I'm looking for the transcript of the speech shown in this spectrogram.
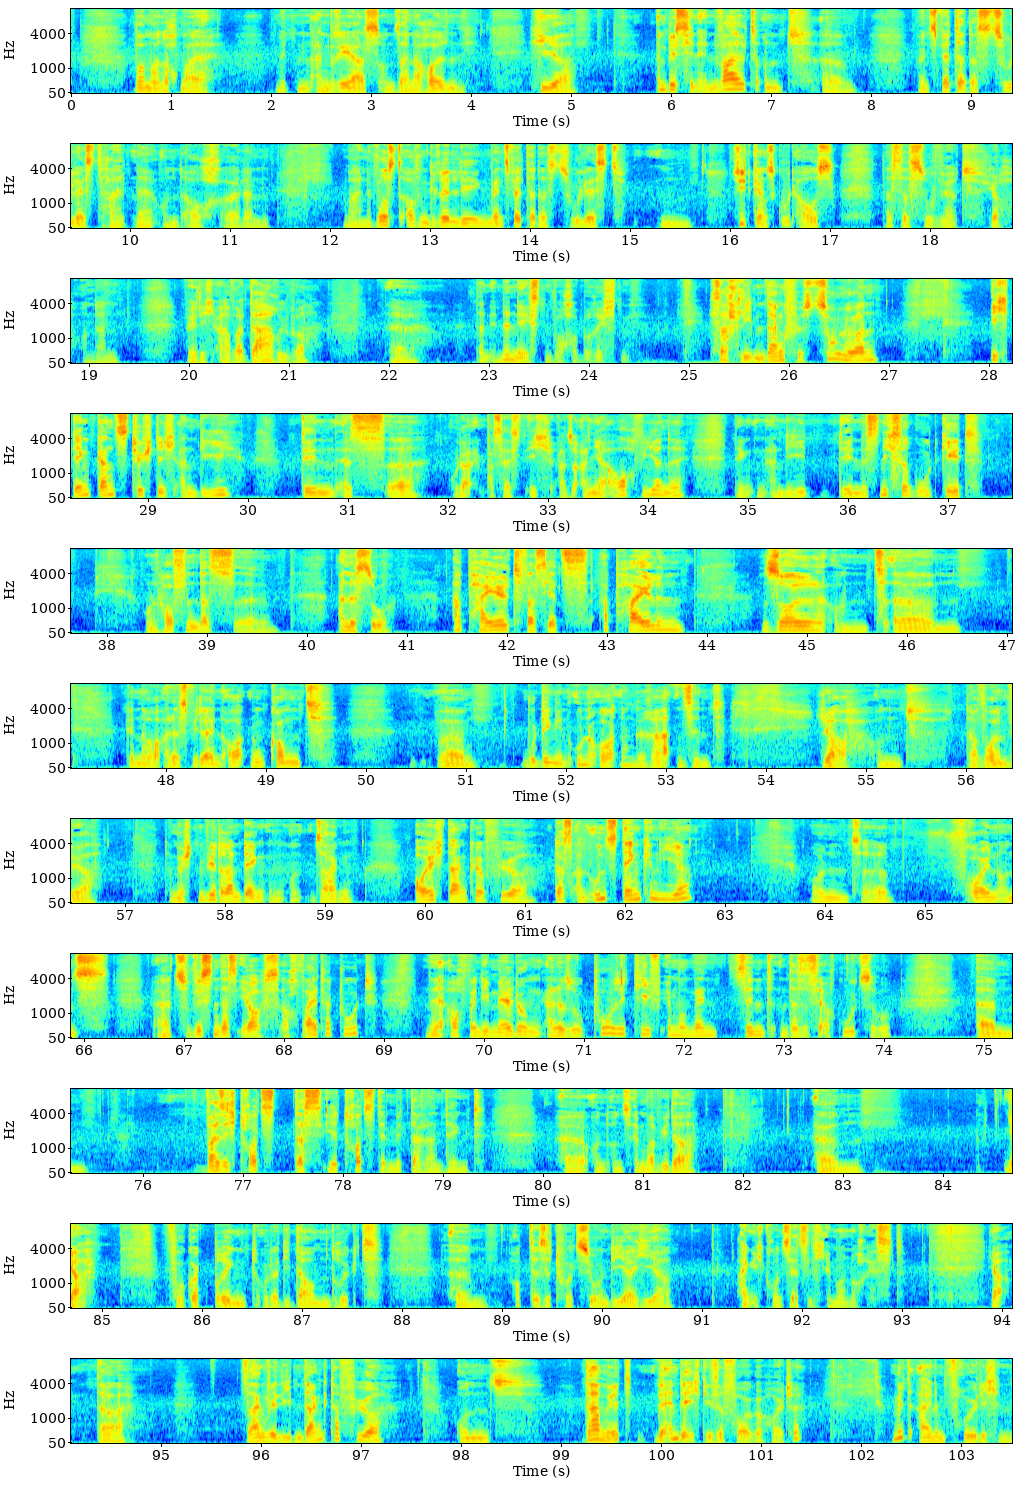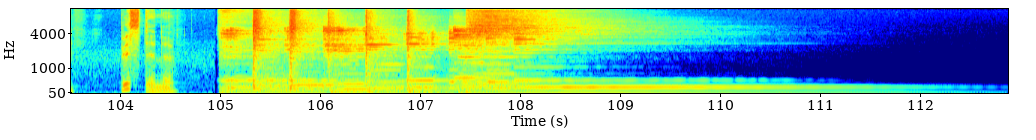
wollen wir nochmal mit dem Andreas und seiner Holden hier ein bisschen in den Wald und ähm, wenns Wetter das zulässt halt, ne? Und auch äh, dann mal eine Wurst auf den Grill legen, wenns Wetter das zulässt. Hm, sieht ganz gut aus, dass das so wird. Ja, und dann werde ich aber darüber äh, dann in der nächsten Woche berichten. Ich sage lieben Dank fürs Zuhören. Ich denke ganz tüchtig an die, denen es äh, oder was heißt ich, also Anja auch, wir, ne, denken an die, denen es nicht so gut geht und hoffen, dass äh, alles so abheilt, was jetzt abheilen soll und ähm, genau alles wieder in Ordnung kommt, äh, wo Dinge in Unordnung geraten sind. Ja, und da wollen wir, da möchten wir dran denken und sagen, euch danke für das an uns Denken hier und äh, freuen uns äh, zu wissen, dass ihr es auch weiter tut. Ne? Auch wenn die Meldungen alle so positiv im Moment sind, und das ist ja auch gut so, ähm, weiß ich trotz, dass ihr trotzdem mit daran denkt äh, und uns immer wieder ähm, ja, vor Gott bringt oder die Daumen drückt. Ähm, ob der Situation, die ja hier eigentlich grundsätzlich immer noch ist. Ja, da sagen wir lieben Dank dafür und damit beende ich diese Folge heute mit einem fröhlichen Bis denne.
